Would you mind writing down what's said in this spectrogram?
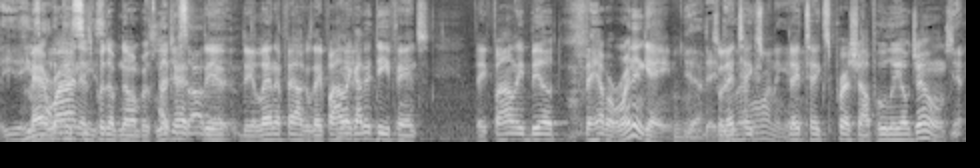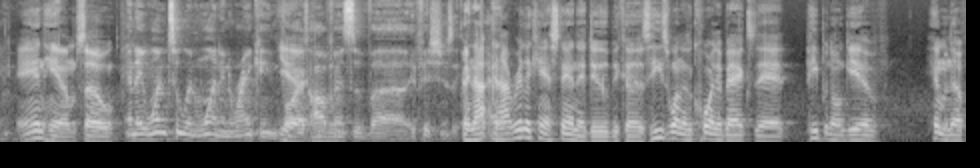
Matt had a good Ryan has put up numbers. Look at the the Atlanta Falcons. They finally Yeah. got a defense. They finally built. They have a running game. Yeah. They so do that takes that takes pressure off Julio Jones Yeah. and him. So And they won two and one in ranking for Yeah. his Mhm. offensive uh, efficiency. And I and I really can't stand that dude because he's one of the quarterbacks that people don't give him enough,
